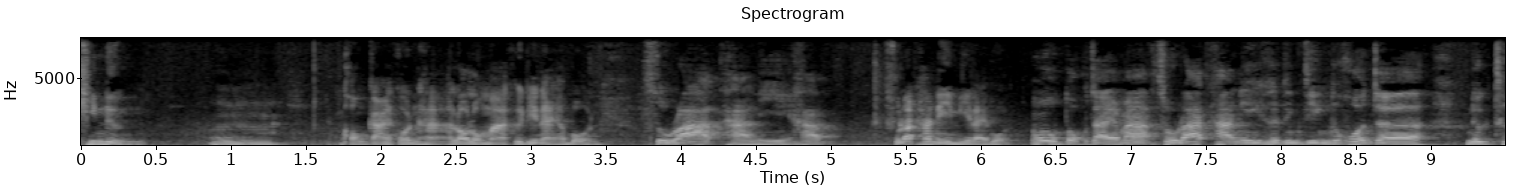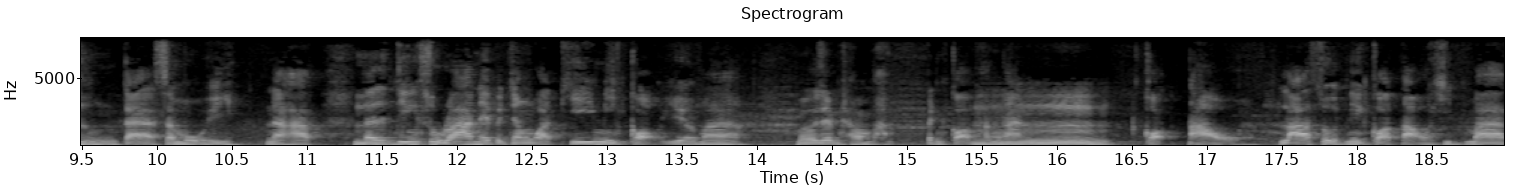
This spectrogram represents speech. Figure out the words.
ที่หนึ่งอืมของการค้นหาเราลงมาคือที่ไหนอะโบนสุราษฎร์ธานีครับ สุราษฎร์ธานีมีอะไรโบนโอ้ตกใจมากสุราษฎร์ธานีคือจริง ๆ ทุกคนจะนึกถึงแต่สมุยนะครับ แต่จริงๆสุราษฎร์เนี่ยเป็นจังหวัดที่มีเกาะเยอะมากไม่ว่าจะเป็นทำเป็นเกาะพังงานอืมเกาะเต่า ล่าสุดนี้เกาะเต่าฮิตมาก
